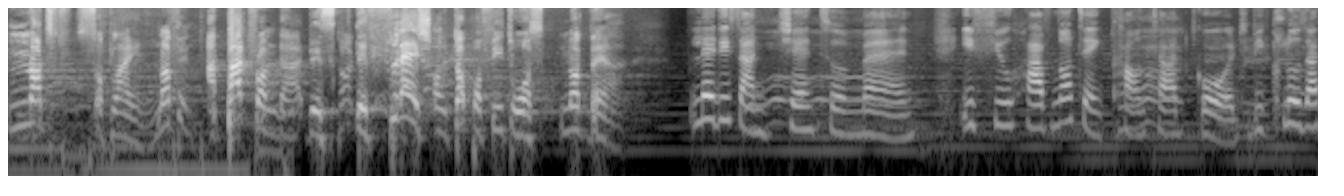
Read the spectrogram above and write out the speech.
not supplying, nothing. Apart from that, the, the flesh on top of it was not there. Ladies and gentlemen, if you have not encountered God, be closer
